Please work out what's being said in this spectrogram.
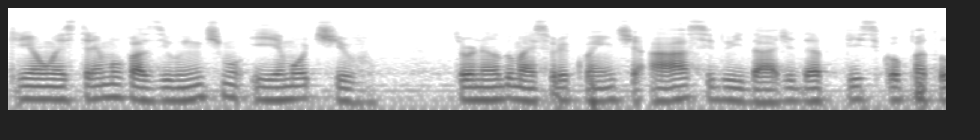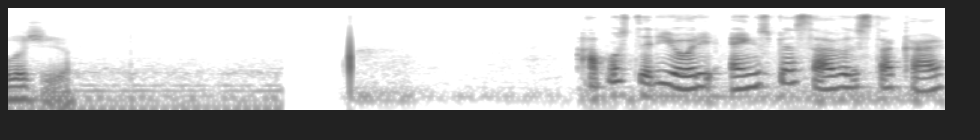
cria um extremo vazio íntimo e emotivo, tornando mais frequente a assiduidade da psicopatologia. A posteriori, é indispensável destacar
